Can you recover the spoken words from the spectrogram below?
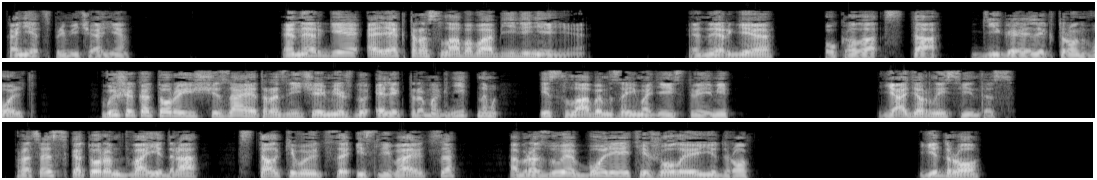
Конец примечания. Энергия электрослабого объединения. Энергия около 100 гигаэлектрон-вольт выше которой исчезает различие между электромагнитным и слабым взаимодействиями. Ядерный синтез. Процесс, в котором два ядра сталкиваются и сливаются, образуя более тяжелое ядро. Ядро.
